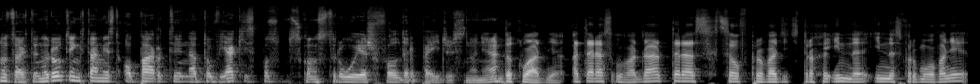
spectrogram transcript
No tak, ten routing tam jest oparty na to, w jaki sposób skonstruujesz folder pages, no nie? Dokładnie. A teraz uwaga, teraz chcą wprowadzić trochę inne, inne sformułowanie,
